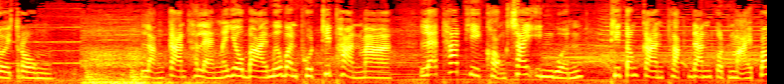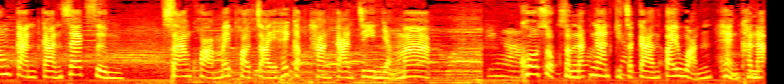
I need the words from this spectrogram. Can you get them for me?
โดยตรง หลังการถแถลงนโยบายเมื่อวันพุธที่ผ่านมา และท่าทีของไช่อิงหวนที่ต้องการผลักดันกฎหมายป้องกันการแทรกซึม สร้างความไม่พอใจให้กับทางการจีนอย่างมากโฆษกสำนักงานกิจการไต้หวันแห่งคณะ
